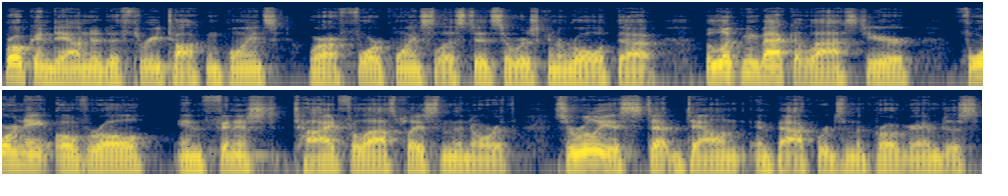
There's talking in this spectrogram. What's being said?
broken down into three talking points where our four points listed, so we're just going to roll with that. But looking back at last year, 4 and 8 overall, and finished tied for last place in the North. So really a step down and backwards in the program, just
